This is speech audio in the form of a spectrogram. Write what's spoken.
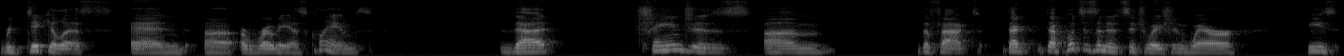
ridiculous and uh, erroneous claims that changes um, the fact that that puts us in a situation where he's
